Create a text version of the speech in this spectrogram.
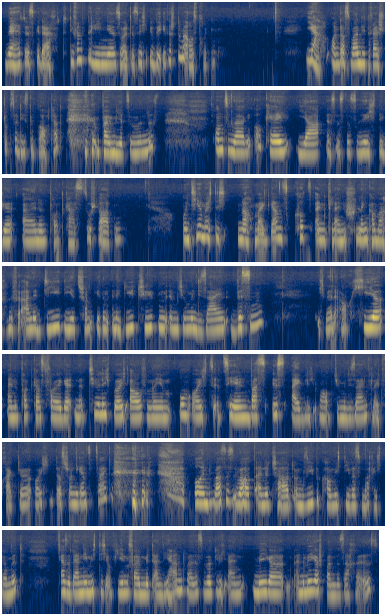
wer hätte es gedacht, die fünfte Linie sollte sich über ihre Stimme ausdrücken. Ja, und das waren die drei Stupser, die es gebraucht hat, bei mir zumindest, um zu sagen, okay, ja, es ist das Richtige, einen Podcast zu starten. Und hier möchte ich noch mal ganz kurz einen kleinen Schlenker machen für alle die, die jetzt schon ihren Energietypen im Human Design wissen. Ich werde auch hier eine Podcast-Folge natürlich für euch aufnehmen, um euch zu erzählen, was ist eigentlich überhaupt Human Design. Vielleicht fragt ihr euch das schon die ganze Zeit. und was ist überhaupt eine Chart und wie bekomme ich die, was mache ich damit? Also da nehme ich dich auf jeden Fall mit an die Hand, weil es wirklich ein mega, eine mega spannende Sache ist.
